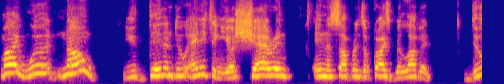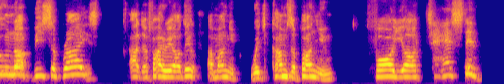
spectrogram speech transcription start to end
My word, no, you didn't do anything. You're sharing in the sufferings of Christ, beloved. Do not be surprised at the fiery ordeal among you, which comes upon you for your testing.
